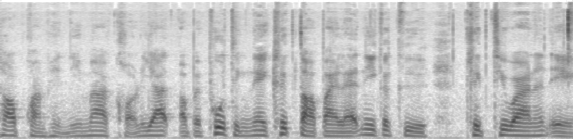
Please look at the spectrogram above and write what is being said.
ชอบความเห็นนี้มากขออนุญาตเอาไปพูดถึงในคลิปต่อไปและนี่ก็คือคลิปที่ว่านั่นเอง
